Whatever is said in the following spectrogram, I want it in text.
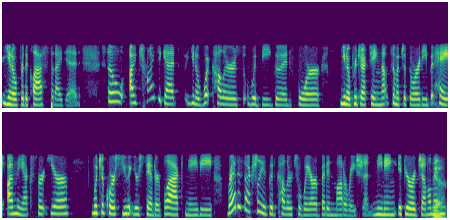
you know, for the class that I did. So I tried to get, you know, what colors would be good for, you know, projecting not so much authority, but hey, I'm the expert here which of course you your standard black, navy. Red is actually a good color to wear, but in moderation. Meaning, if you're a gentleman,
